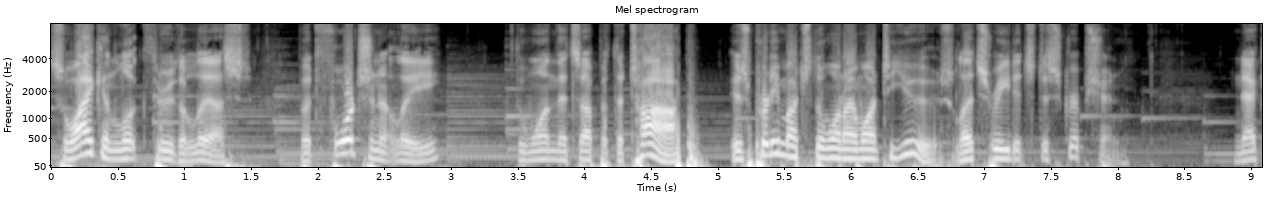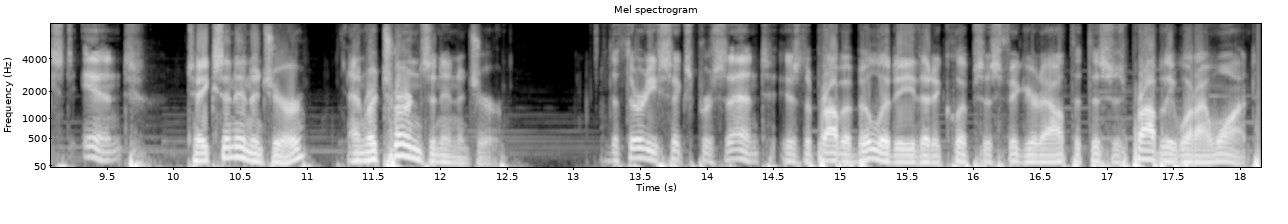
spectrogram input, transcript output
So I can look through the list, but fortunately, the one that's up at the top is pretty much the one I want to use. Let's read its description. Next int takes an integer and returns an integer. The 36% is the probability that Eclipse has figured out that this is probably what I want.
